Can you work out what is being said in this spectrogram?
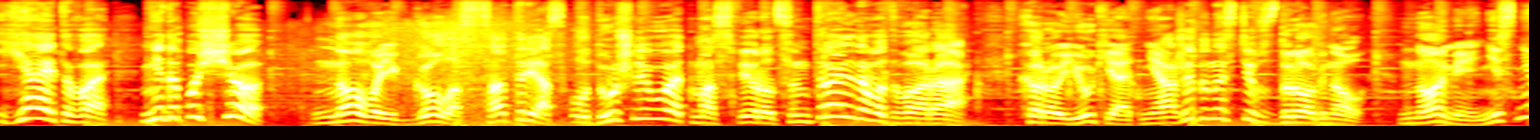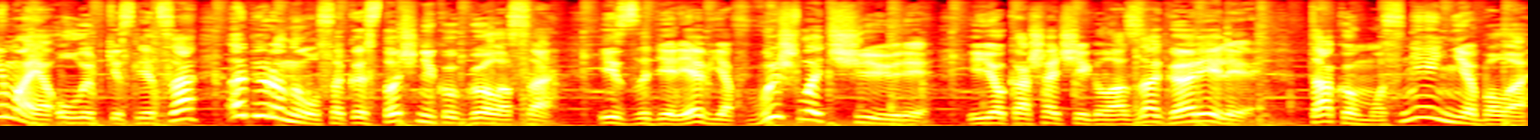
Я этого не допущу! Новый голос сотряс удушливую атмосферу центрального двора. Харуюки от неожиданности вздрогнул. Номи, не снимая улыбки с лица, обернулся к источнику голоса. Из-за деревьев вышла Чиури. Ее кошачьи глаза горели. Такому с ней не было.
